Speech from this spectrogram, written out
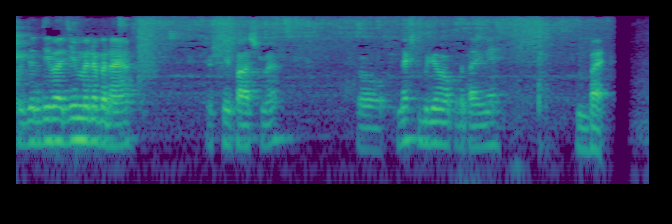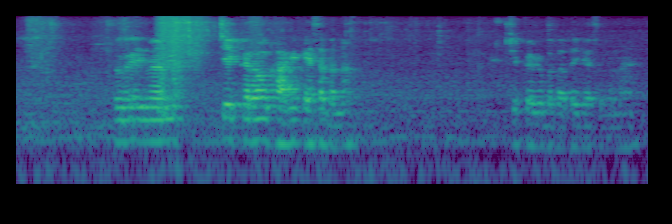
तो जल्दीबाजी में मैंने बनाया, इतनी फास्ट में। तो नेक्स्ट वीडियो में आपको बताएँगे। बाय तो मैं चेक कर रहा हूँ खा के कैसा बना। चेक करके बताते कैसा बना है।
